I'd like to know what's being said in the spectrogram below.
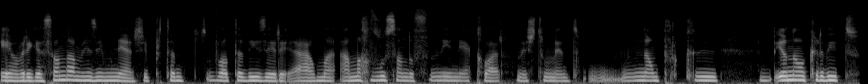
é obrigação de homens e mulheres e, portanto, volto a dizer, há uma, há uma revolução do feminino, é claro, neste momento. Não porque eu não acredito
